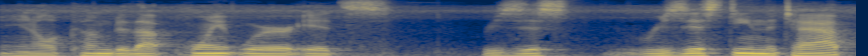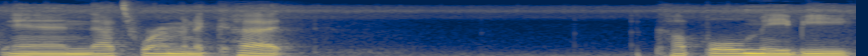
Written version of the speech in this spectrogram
and I'll come to that point where it's resist resisting the tap, and that's where I'm going to cut a couple, maybe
